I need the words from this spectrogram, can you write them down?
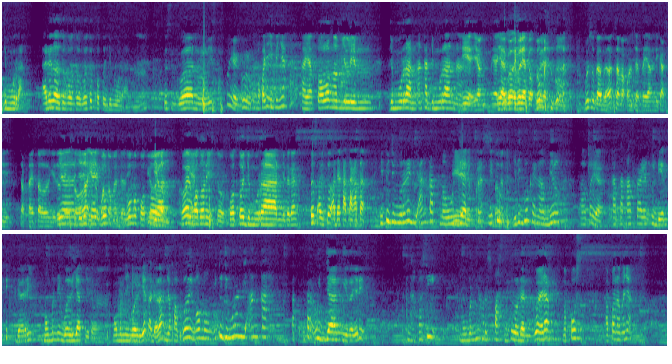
jemuran ada satu foto gue tuh foto jemuran Hmm. terus gue nulis apa ya gue lupa pokoknya intinya kayak tolong ngambilin jemuran angkat jemuran nah Iya, yang Iya, gua- gua liat kok, Gue gua liat. Nah. gue suka banget sama konsep yang dikasih subtitle gitu. Iya, kayak jadi seolah kayak gue gue ngefoto film. gue yang Iya. foto nih tuh foto jemuran gitu kan terus abis itu ada kata-kata itu jemurannya diangkat mau Iya, hujan depres itu banget. jadi gue kayak ngambil apa ya kata-kata yang identik dari momen yang gue lihat gitu. Momen yang gue lihat adalah nyokap gue yang ngomong itu jemuran diangkat takut ntar hujan gitu. Jadi kenapa sih momennya harus pas gitu loh? Dan gue akhirnya ngepost apa namanya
